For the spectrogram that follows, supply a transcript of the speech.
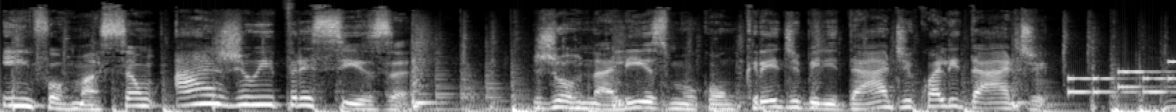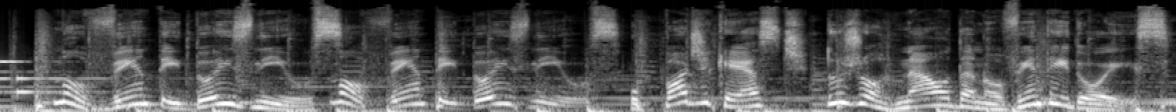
Informação ágil e precisa. Jornalismo com credibilidade e qualidade. 92 News. 92 News. O podcast do Jornal da 92.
